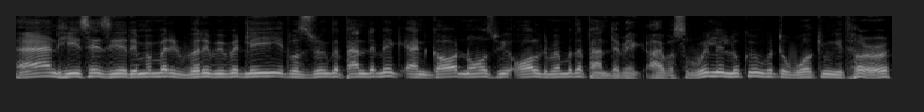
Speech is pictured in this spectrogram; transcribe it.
And he says he remembered it very vividly. It was during the pandemic, and God knows we all remember the pandemic. I was really looking forward to working with her.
